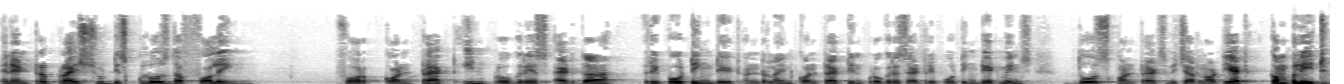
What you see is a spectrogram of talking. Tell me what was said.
An enterprise should disclose the following for contract in progress at the reporting date. Underline. Contract in progress at reporting date means those contracts which are not yet complete.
